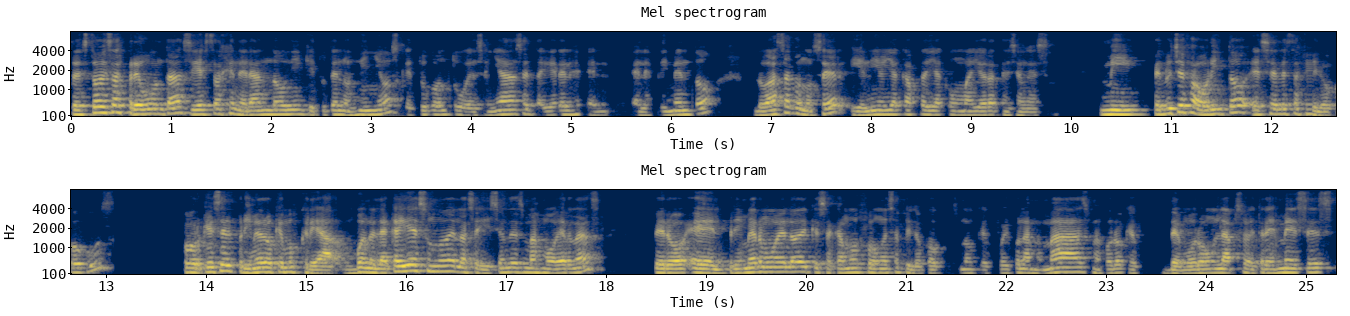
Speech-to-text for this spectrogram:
Entonces, todas esas preguntas ya están generando una inquietud en los niños que tú con tu enseñanza, el taller, el experimento, lo vas a conocer y el niño ya capta ya con mayor atención eso. Mi peluche favorito es el Staphylococcus, porque es el primero que hemos creado. Bueno, la calle es una de las ediciones más modernas, pero el primer modelo de que sacamos fue un Staphylococcus, ¿no? Que fue con las mamás, me acuerdo que demoró un lapso de tres meses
